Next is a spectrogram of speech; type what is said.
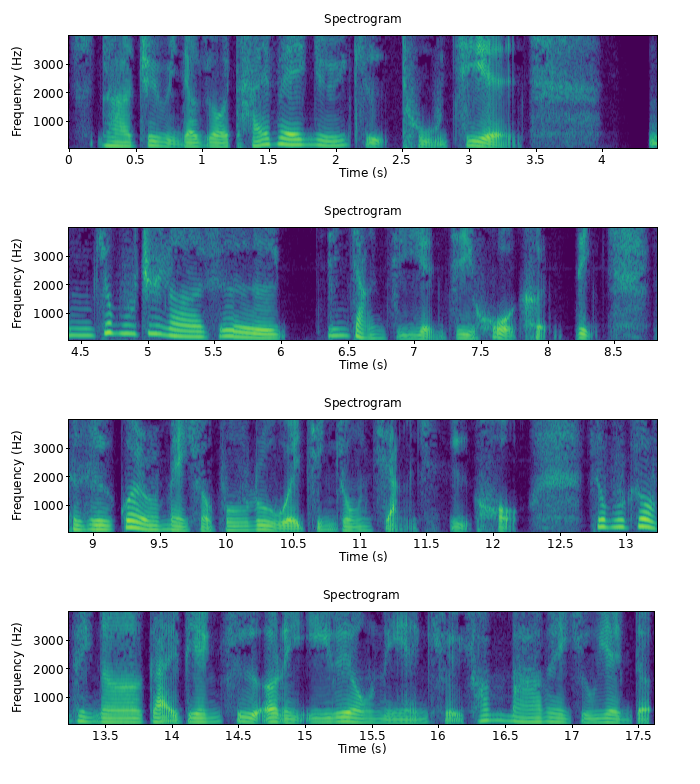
是它的剧名叫做《台北女子图鉴》。嗯，这部剧呢是。金奖级演技获肯定，可是桂纶镁首部入围金钟奖之后，这部作品呢改编自二零一六年水川麻美主演的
